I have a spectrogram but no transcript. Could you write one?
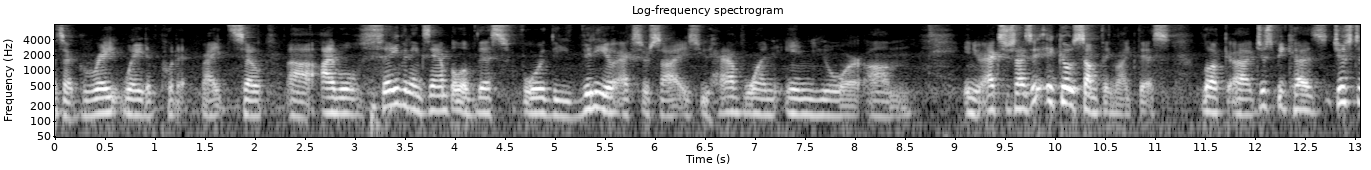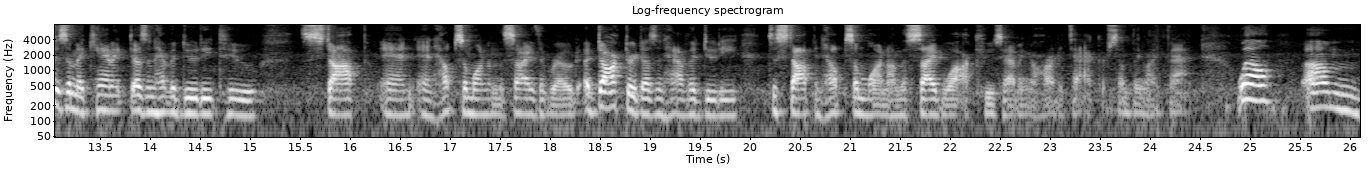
That's a great way to put it, right? So uh, I will save an example of this for the video exercise. You have one in your um, in your exercise. It, it, goes something like this. Look, uh, just because, just as a mechanic doesn't have a duty to stop and, and help someone on the side of the road. A doctor doesn't have a duty to stop and help someone on the sidewalk who's having a heart attack or something like that. Well, um,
